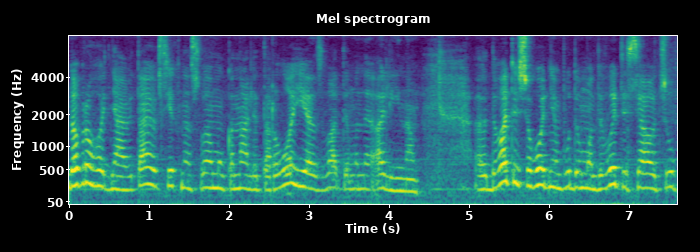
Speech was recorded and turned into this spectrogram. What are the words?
Доброго дня! Вітаю всіх на своєму каналі Тарологія. Звати мене Аліна. Е, Давайте сьогодні будемо дивитися оцю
